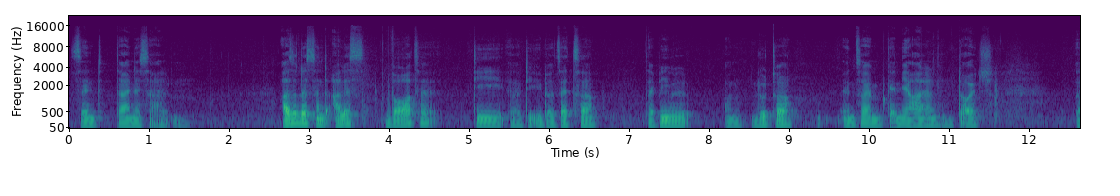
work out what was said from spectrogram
sind deine Salben. Also das sind alles Worte, die äh, die Übersetzer der Bibel und Luther in seinem genialen Deutsch äh,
